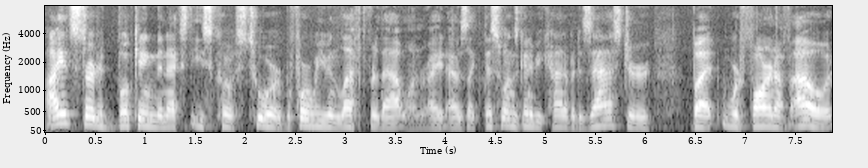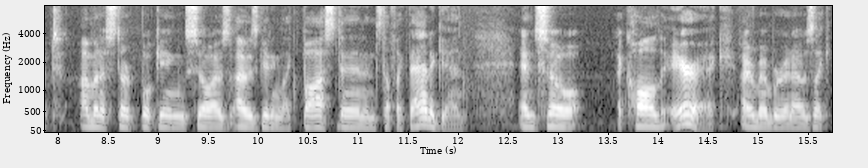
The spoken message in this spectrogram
I had started booking the next East Coast tour before we even left for that one. Right, I was like, this one's going to be kind of a disaster, but we're far enough out. I'm going to start booking. So I was I was getting like Boston and stuff like that again, and so I called Erik. I remember, and I was like,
